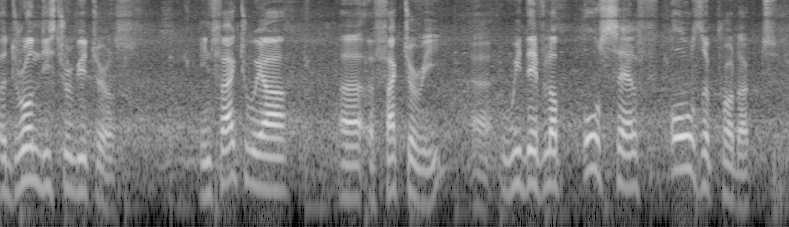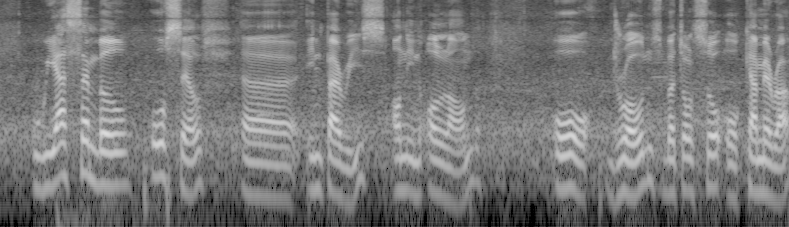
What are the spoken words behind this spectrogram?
a drone distributors. In fact, we are uh, a factory. we develop ourselves all the product. We assemble ourselves in Paris and in Holland or drones, but also or camera.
